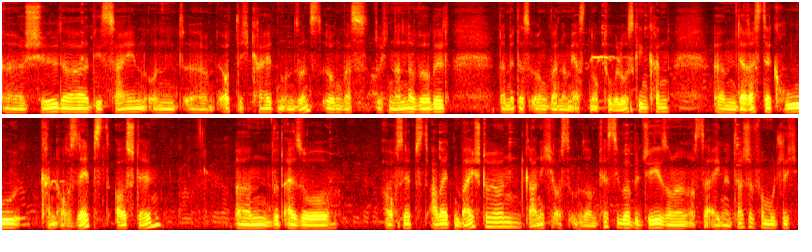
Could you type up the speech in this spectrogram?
äh, Schilder, Design und äh, Örtlichkeiten und sonst irgendwas durcheinander wirbelt, damit das irgendwann am 1. Oktober losgehen kann. Ähm, der Rest der Crew kann auch selbst ausstellen, ähm, wird also auch selbst Arbeiten beisteuern, gar nicht aus unserem Festivalbudget, sondern aus der eigenen Tasche vermutlich.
